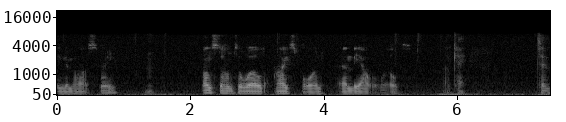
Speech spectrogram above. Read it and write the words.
Kingdom Hearts 3, Mm. Monster Hunter World Iceborne, and The Outer Worlds. Okay. So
